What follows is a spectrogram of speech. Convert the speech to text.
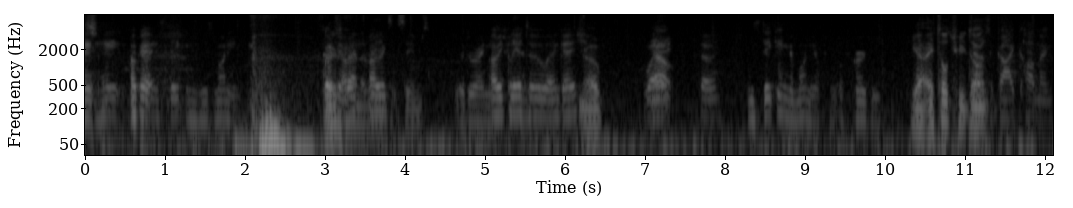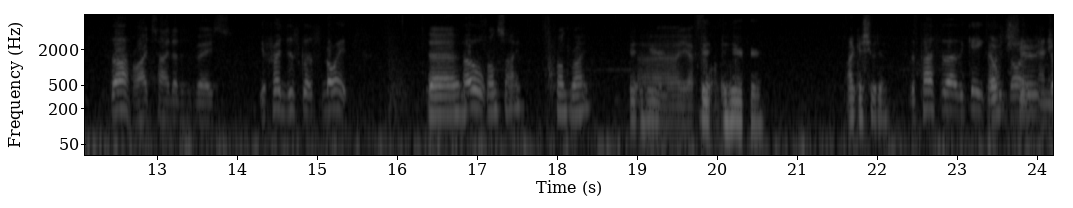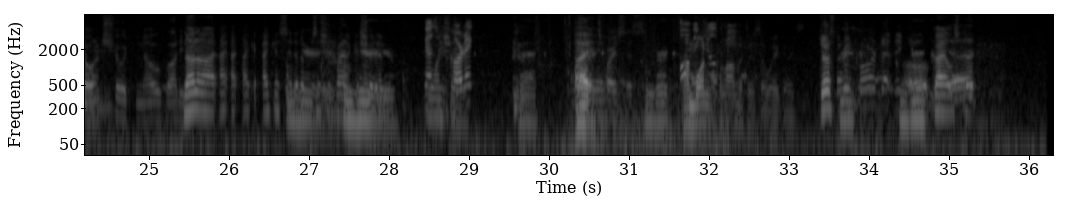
Hey, hey, Okay. guy taking his money. Kirby, Goes are, behind the are, we, reeds, it seems. What do I need are we clear to engage? No. Wait, No. don't. He's taking the money of, of Kirby. Yeah, I told you don't. There's a guy coming. Sir, Right side of the base. your friend just got sniped. The Oh. front side? Front right? Here, Uh, here, yeah, front. here, here. I can shoot him. The person at the gate got Don't shoot. anyone. Don't shoot nobody. No, no, I, I, I, I- I can sit Come in a position. I can shoot him. you. Guys One shot. Recording? Back. I- Choices. Come back. Oh, I'm one kilometers away, guys. Just Back. record that they Come Oh, back. Let's go. God.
